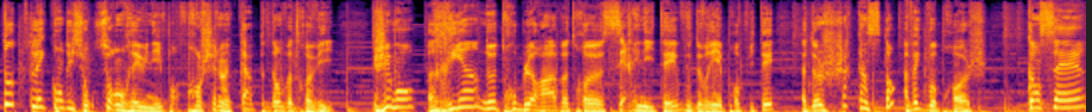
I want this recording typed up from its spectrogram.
toutes les conditions seront réunies pour franchir un cap dans votre vie. Gémeaux, rien ne troublera votre sérénité, vous devriez profiter de chaque instant avec vos proches. Cancer,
